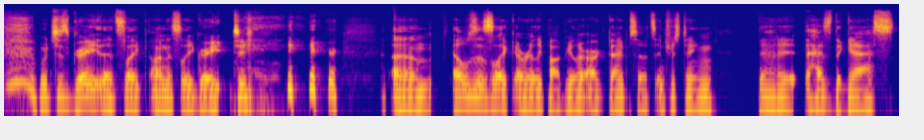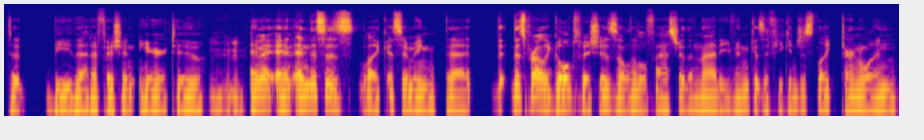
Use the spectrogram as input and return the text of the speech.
which is great. That's like honestly great to hear. Um, elves is like a really popular archetype, so it's interesting that it has the gas to be that efficient here too. hmm And and and this is like assuming that th- this probably goldfish is a little faster than that even because if you can just like turn one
